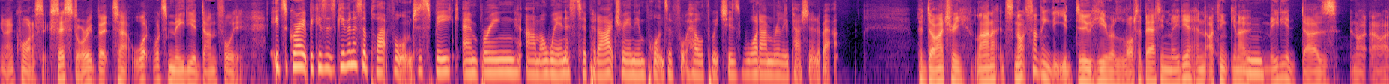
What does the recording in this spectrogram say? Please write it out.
you know quite a success story. But uh, what what's media done for you? It's great because it's given us a platform to speak and bring um, awareness to podiatry and the importance of foot health, which is what I'm really passionate about. Podiatry, Lana, it's not something that you do hear a lot about in media, and I think you know Mm. media does, and I, I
